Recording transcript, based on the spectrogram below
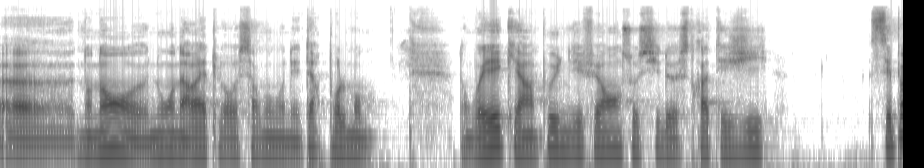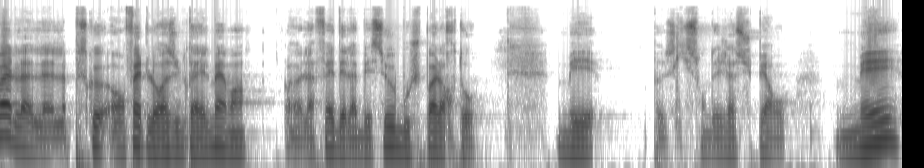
non, non, nous on arrête le resserrement monétaire pour le moment. Donc vous voyez qu'il y a un peu une différence aussi de stratégie. C'est pas parce que en fait le résultat est le même. Hein. Euh, la Fed et la BCE ne bougent pas leur taux, mais parce qu'ils sont déjà super hauts. Mais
